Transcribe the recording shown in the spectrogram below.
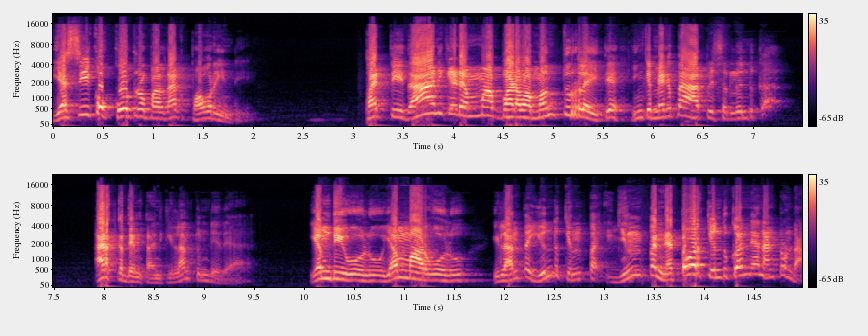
ఎస్సీకి ఒక కోటి రూపాయల దాకా పవర్ ఇవ్వండి ప్రతి దానికి అమ్మ బడవ మంత్రులు అయితే ఇంక మిగతా ఆఫీసర్లు ఎందుక? అడక్క తినటానికి వీళ్ళంత ఉండేదా? ఎండిఓలు ఎంఆర్ఓలు వీళ్ళంతా ఎందుకు ఇంత ఇంత నెట్వర్క్ ఎందుకు అని నేను అంటుండా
